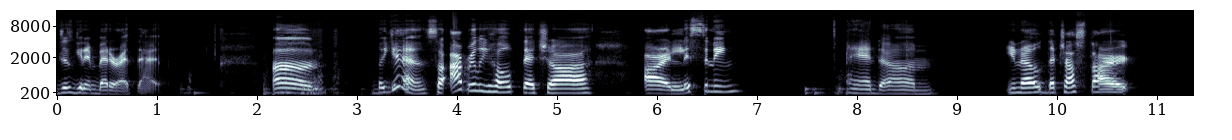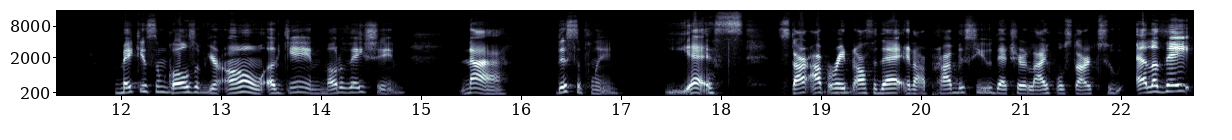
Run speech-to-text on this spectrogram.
just getting better at that. Um, but yeah, so I really hope that y'all are listening and um, you know, that y'all start making some goals of your own. Again, motivation. Nah, discipline. Yes. Start operating off of that, and I promise you that your life will start to elevate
